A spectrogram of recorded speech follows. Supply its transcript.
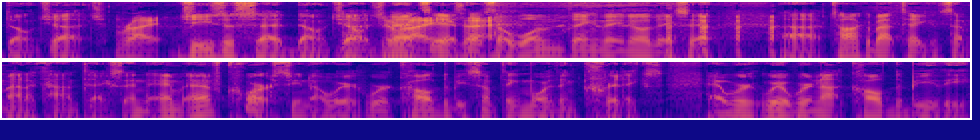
don't judge. Right. Jesus said, "Don't judge." Don't- That's right, it. exactly. That's the one thing they know. They said, uh, "Talk about taking something out of context." And, and and of course, you know, we're we're called to be something more than critics, and we're we're, we're not called to be the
